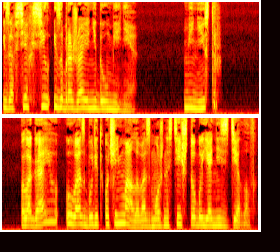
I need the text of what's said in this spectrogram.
изо всех сил изображая недоумение. «Министр?» «Полагаю, у вас будет очень мало возможностей, что бы я ни сделал», —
